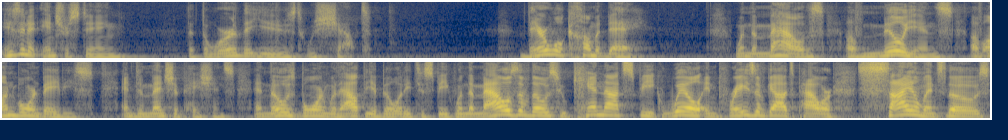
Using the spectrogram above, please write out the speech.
Isn't it interesting that the word they used was shout. There will come a day when the mouths of millions of unborn babies and dementia patients and those born without the ability to speak, when the mouths of those who cannot speak will, in praise of God's power, silence those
